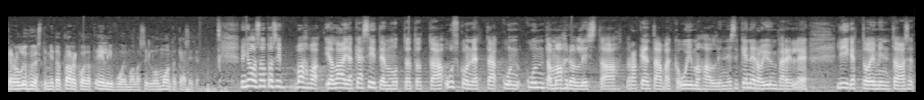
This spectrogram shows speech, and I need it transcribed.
kerro lyhyesti, mitä tarkoitat elinvoimalla, sillä on monta käsitettä. No joo, se on tosi vahva ja laaja käsite, mutta tota, uskon, että kun kunta mahdollistaa rakentaa vaikka uimahallin, niin se generoi ympärille liiketoimintaa, se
